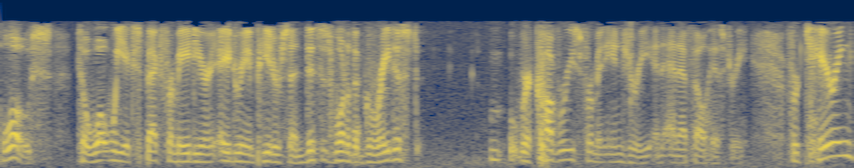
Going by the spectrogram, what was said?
close to what we expect from Adrian, Peterson, this is one of the greatest recoveries from an injury in NFL history. For tearing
